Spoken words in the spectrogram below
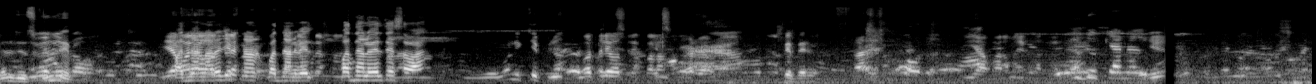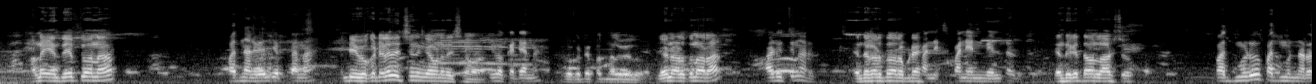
వేలు చూసుకుని. పద్నాలుగు అలా చెప్పినాను పద్నాలుగు వేలు పద్నాలుగు వేలు తెస్తావా? నీకు చెప్పిన. అన్న ఎంత చెప్తావు అన్న? పద్నాలుగు వేలు చెప్తానా? అంటే ఒకటే తెచ్చింది ఇంకేమైనా తెచ్చినావా? ఇవి ఒకటేనా? ఒకటే పద్నాలుగు వేలు. ఏమైనా అడుగుతున్నారా? అడుగుతున్నారు. ఎంత కడుతున్నారు అప్పుడే? పన్నె పన్నెండు వేలు ఎంతకి ఇద్దాం లాస్ట్? పదమూడు పదమూడున్నర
